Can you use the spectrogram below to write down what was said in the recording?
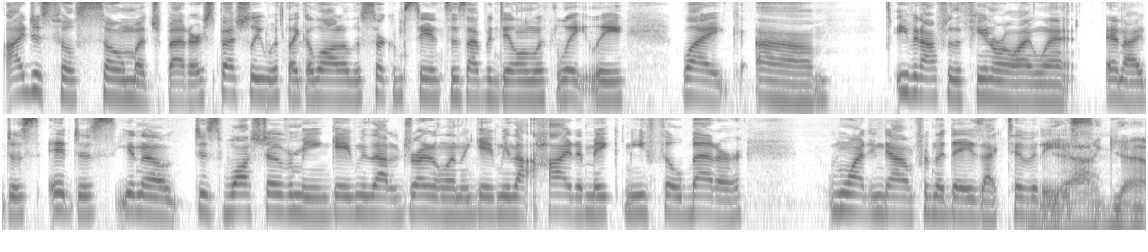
I just feel so much better, especially with like a lot of the circumstances I've been dealing with lately. Like um even after the funeral I went and I just it just, you know, just washed over me and gave me that adrenaline and gave me that high to make me feel better winding down from the day's activities. Yeah, yeah.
